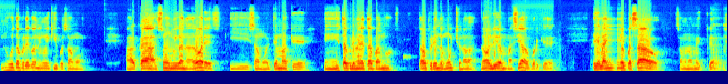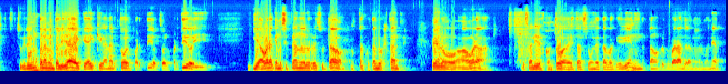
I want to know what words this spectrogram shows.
nos gusta perder con ningún equipo, somos. Acá somos muy ganadores y somos el tema que en esta primera etapa hemos estado perdiendo mucho, no, no dolido demasiado porque el año pasado somos, nos, estuvimos con la mentalidad de que hay que ganar todos los partidos, todos los partidos y, y ahora que no se están dando los resultados nos está costando bastante. Pero ahora que salir con toda esta segunda etapa que viene y nos estamos preparando de la misma manera.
